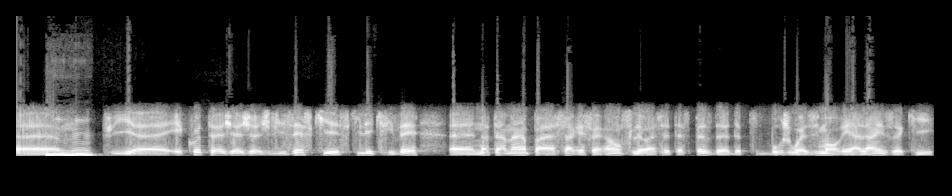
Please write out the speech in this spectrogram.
Euh, mm-hmm. Puis, écoute, je, je, je, lisais ce qu'il ce qu'il écrivait, notamment par sa référence là à cette espèce de, de petite bourgeoisie montréalaise qui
